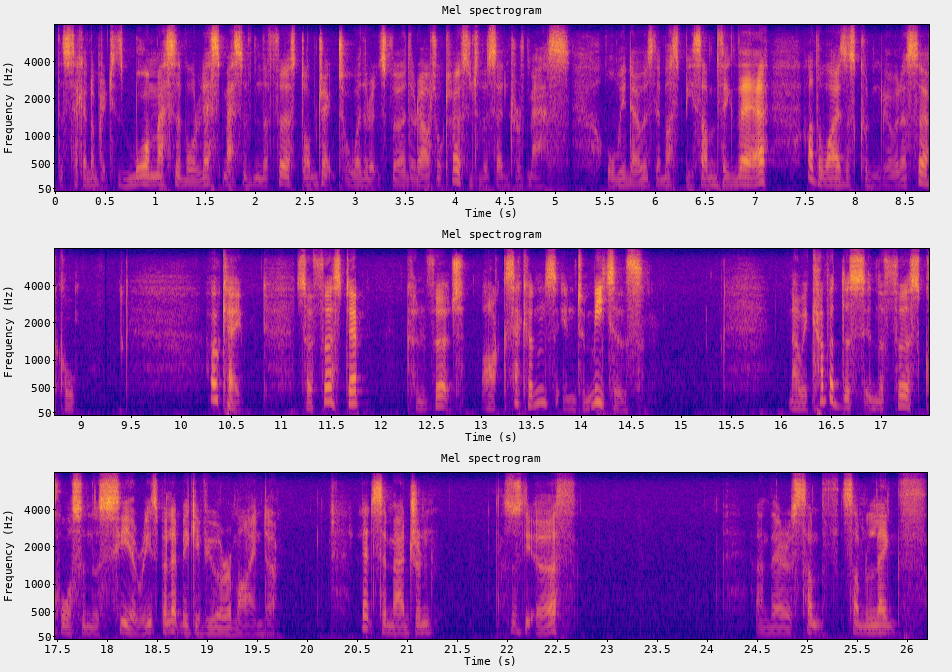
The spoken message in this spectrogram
the second object is more massive or less massive than the first object, or whether it's further out or closer to the center of mass. All we know is there must be something there, otherwise this couldn't go in a circle. Okay, so first step, convert arc seconds into meters. Now we covered this in the first course in the series, but let me give you a reminder. Let's imagine this is the Earth, and there is some some length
